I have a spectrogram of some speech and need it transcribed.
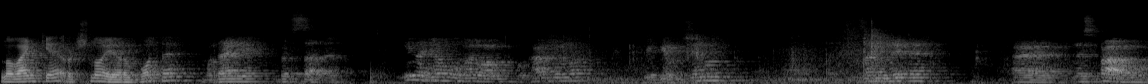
новеньке ручної роботи моделі Bestseller. І на ньому ми вам покажемо, яким чином замінити е, несправну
